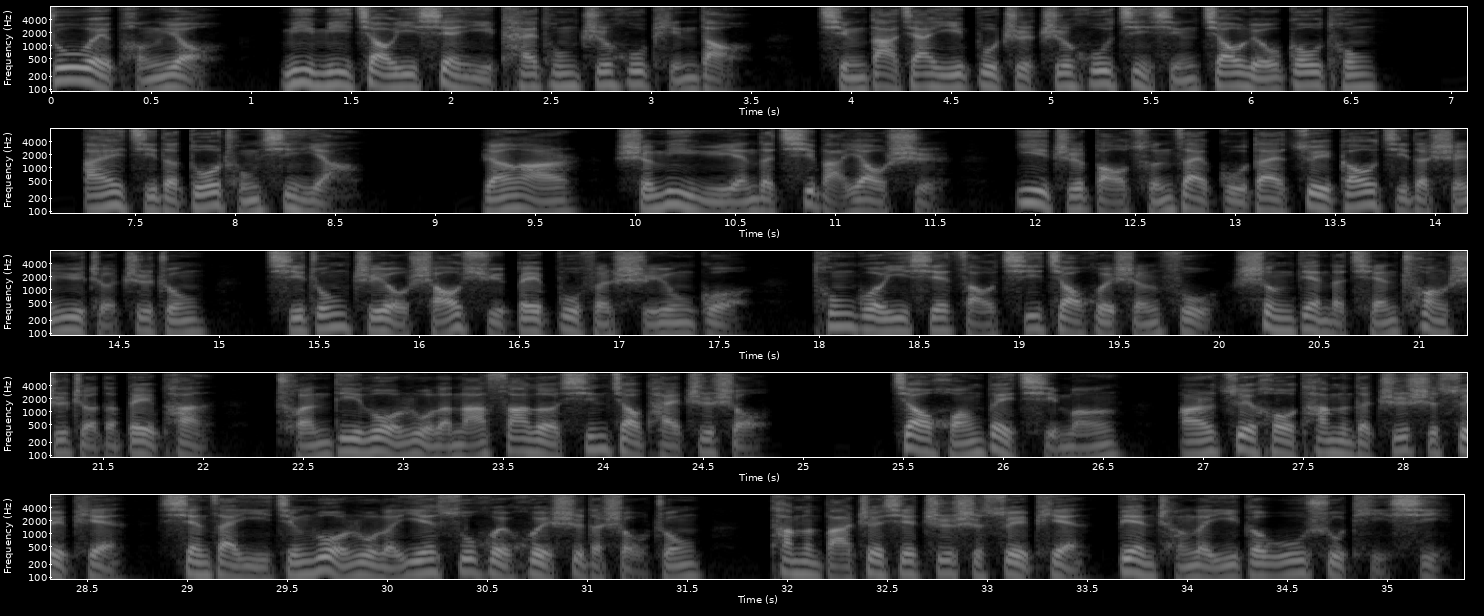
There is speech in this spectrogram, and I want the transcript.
诸位朋友，秘密教义现已开通知乎频道，请大家一步至知乎进行交流沟通。埃及的多重信仰。然而，神秘语言的七把钥匙一直保存在古代最高级的神谕者之中，其中只有少许被部分使用过。通过一些早期教会神父、圣殿的前创始者的背叛，传递落入了拿撒勒新教派之手。教皇被启蒙，而最后他们的知识碎片现在已经落入了耶稣会会士的手中。他们把这些知识碎片变成了一个巫术体系。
